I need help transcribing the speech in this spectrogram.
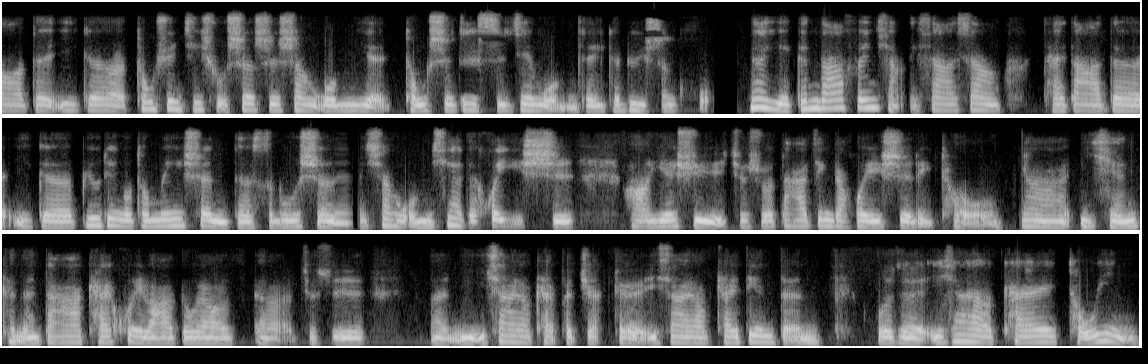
啊的一个通讯基础设施上，我们也同时在实践我们的一个绿生活。那也跟大家分享一下，像台达的一个 Building Automation 的 Solution，像我们现在的会议室，好，也许就说大家进到会议室里头，那以前可能大家开会啦，都要呃，就是。嗯，你一下要开 projector，一下要开电灯，或者一下要开投影，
